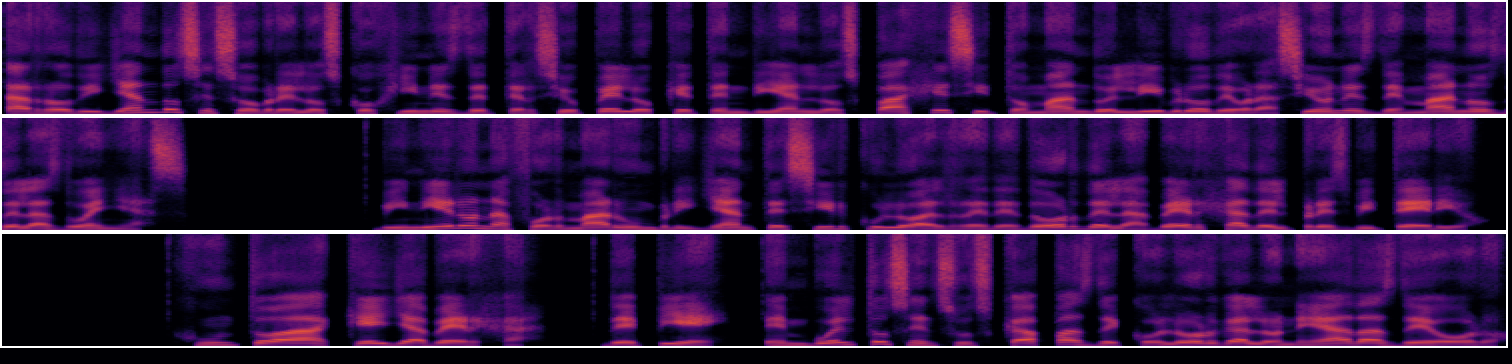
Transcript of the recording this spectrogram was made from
arrodillándose sobre los cojines de terciopelo que tendían los pajes y tomando el libro de oraciones de manos de las dueñas, vinieron a formar un brillante círculo alrededor de la verja del presbiterio. Junto a aquella verja, de pie, envueltos en sus capas de color galoneadas de oro,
